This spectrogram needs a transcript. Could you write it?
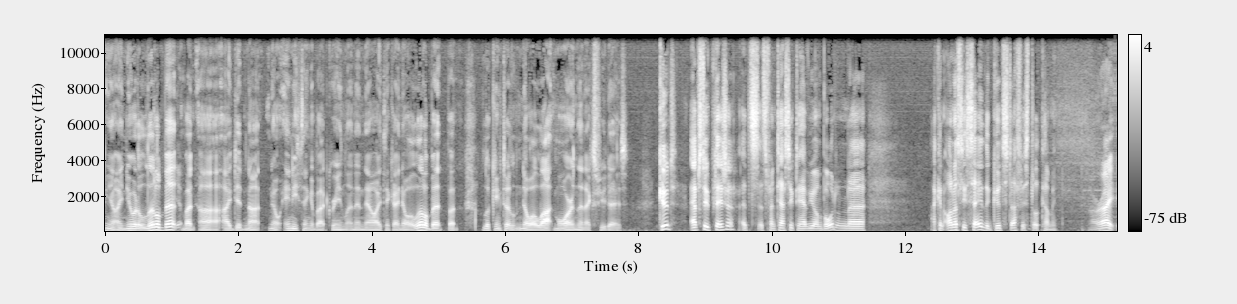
you know I knew it a little bit, yep. But uh, I did not know anything about Greenland. And now I think I know a little bit, but looking to know a lot more in the next few days. Good, absolute pleasure. It's it's fantastic to have you on board, and uh, I can honestly say the good stuff is still coming. All right,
